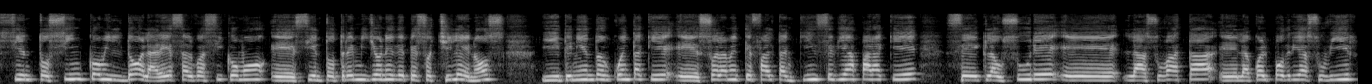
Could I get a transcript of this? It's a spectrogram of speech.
105 mil dólares, algo así como 103 eh, millones de pesos chilenos, y teniendo en cuenta que eh, solamente faltan 15 días para que se clausure eh, la subasta, la cual podría subir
